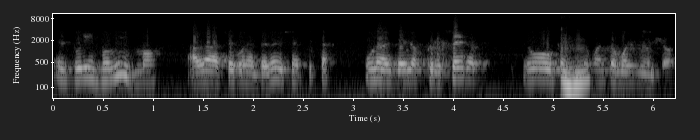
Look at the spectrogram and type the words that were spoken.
el turismo mismo, hablaba ayer con un emprendedor y decía, uno de los cruceros, uh, cuánto movimiento.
